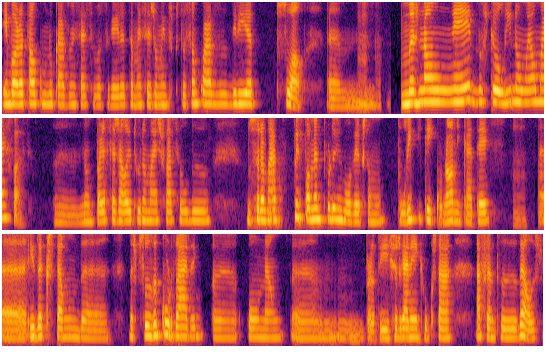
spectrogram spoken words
embora tal como no caso do ensaio sobre a cegueira também seja uma interpretação quase, diria, pessoal. Um, uhum. Mas não é, dos que eu li, não é o mais fácil. Uh, não me parece que seja a leitura mais fácil de, do Saramago, principalmente por envolver a questão política, económica até, uh, e da questão da, das pessoas acordarem uh, ou não pronto, e enxergarem aquilo que está à frente delas.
